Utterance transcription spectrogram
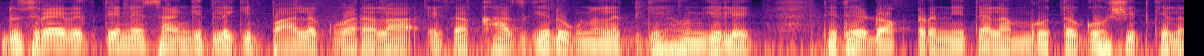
दुसऱ्या व्यक्तीने सांगितले की पालक वराला एका खाजगी रुग्णालयात घेऊन गेले. तिथे डॉक्टरांनी त्याला मृत घोषित केलं.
